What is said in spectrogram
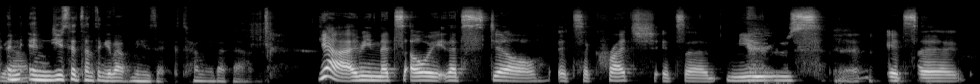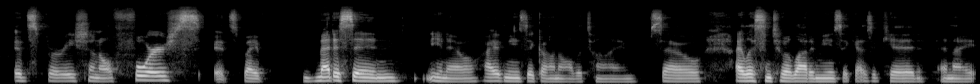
yeah. And and you said something about music. Tell me about that yeah i mean that's always that's still it's a crutch it's a muse it's a inspirational force it's my medicine you know i have music on all the time so i listened to a lot of music as a kid and i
